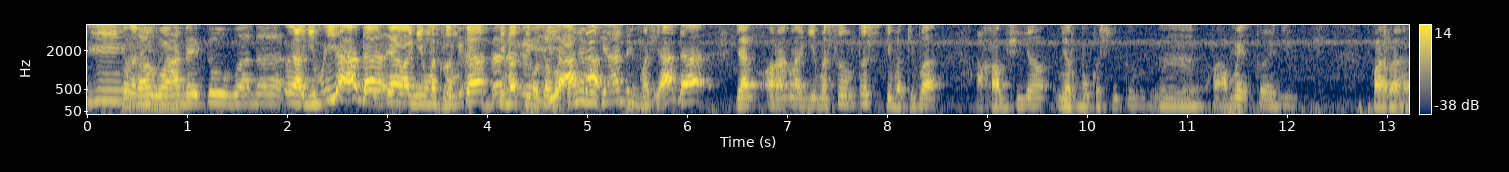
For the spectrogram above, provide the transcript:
iya lagi tahu gua ada itu, gua ada. lagi iya ada yang lagi mesum Gua teh ada, tiba-tiba iya ada masih ada. masih ada. Yang orang lagi mesum terus tiba-tiba akamsinya nyerbu ke situ. Hmm. rame tuh aja parah.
